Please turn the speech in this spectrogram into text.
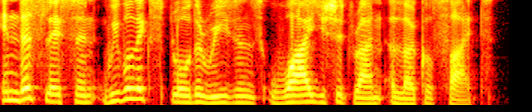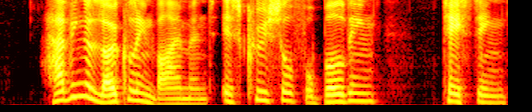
In this lesson, we will explore the reasons why you should run a local site. Having a local environment is crucial for building, testing,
